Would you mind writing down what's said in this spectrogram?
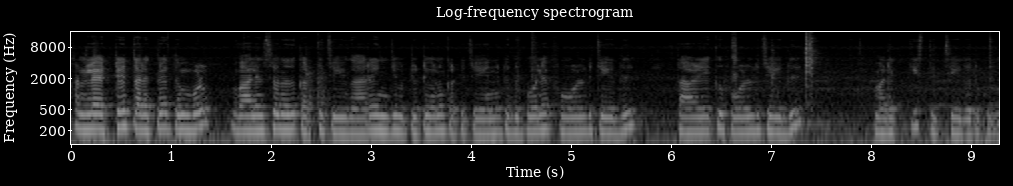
കണ്ണിലെ ഏറ്റവും തലക്കിലെത്തുമ്പോൾ ബാലൻസ് വന്നത് കട്ട് ചെയ്യുക. അര ഇഞ്ച് വിട്ടിട്ട് വേണം കട്ട് ചെയ്യാൻ. എന്നിട്ട് ഇതുപോലെ ഫോൾഡ് ചെയ്ത് താഴേക്ക് ഫോൾഡ് ചെയ്ത് മടക്കി സ്റ്റിച്ച് ചെയ്തെടുക്കുക.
